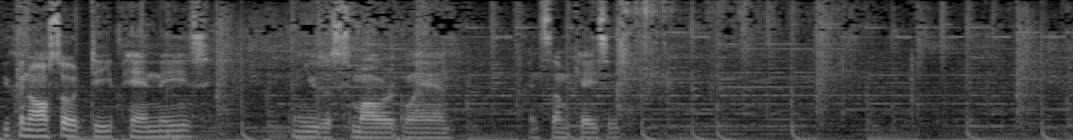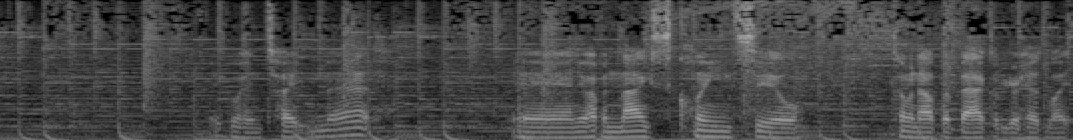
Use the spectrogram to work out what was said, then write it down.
You can also depin these and use a smaller gland in some cases. Go ahead and tighten that and you'll have a nice clean seal coming out the back of your headlight.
